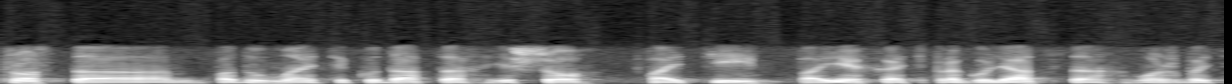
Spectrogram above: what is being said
просто подумайте куда-то еще пойти, поехать, прогуляться. Может быть,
